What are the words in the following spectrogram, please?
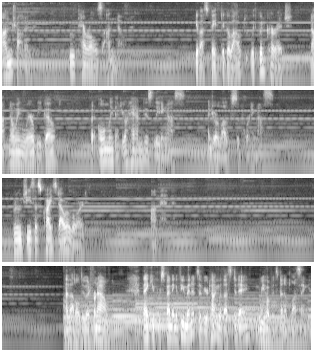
untrodden, through perils unknown. Give us faith to go out with good courage, not knowing where we go, but only that your hand is leading us and your love supporting us. Through Jesus Christ our Lord. Amen. And that'll do it for now. Thank you for spending a few minutes of your time with us today. We hope it's been a blessing.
